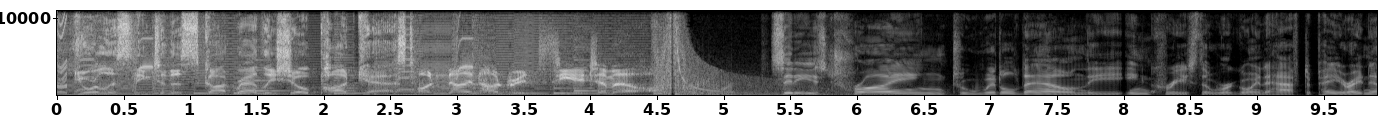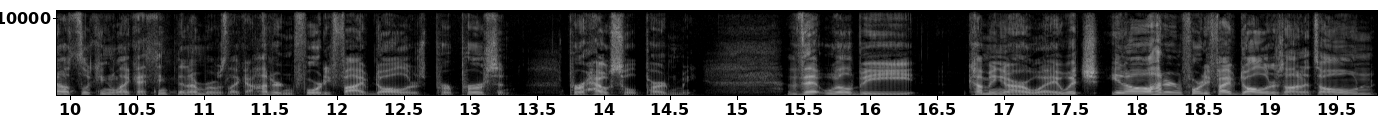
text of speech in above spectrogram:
You're listening to the Scott Radley Show podcast on 900 CHML. City is trying to whittle down the increase that we're going to have to pay. Right now, it's looking like I think the number was like $145 per person, per household, pardon me, that will be coming our way, which, you know, $145 on its own,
